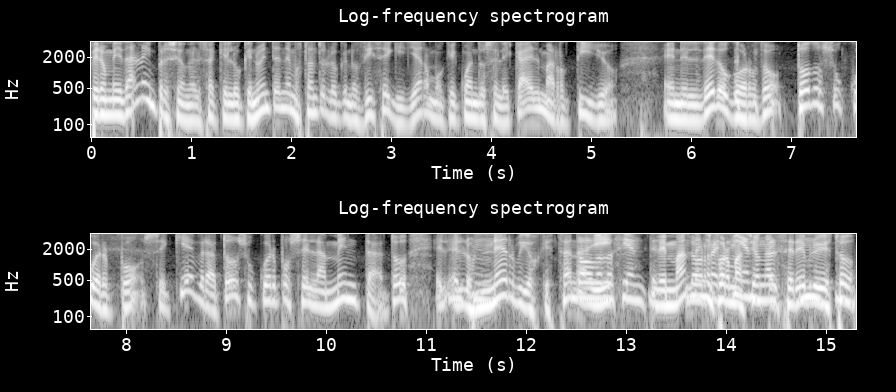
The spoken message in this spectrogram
Pero me da la impresión, Elsa, que lo que no entendemos tanto es lo que nos dice Guillermo, que cuando se le cae el martillo, el dedo gordo, todo su cuerpo se quiebra, todo su cuerpo se lamenta, todo, los nervios que están ahí le mandan información al cerebro y es todo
